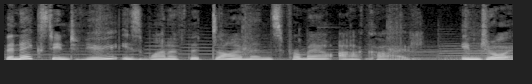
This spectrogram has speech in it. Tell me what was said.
The next interview is one of the diamonds from our archive. Enjoy.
